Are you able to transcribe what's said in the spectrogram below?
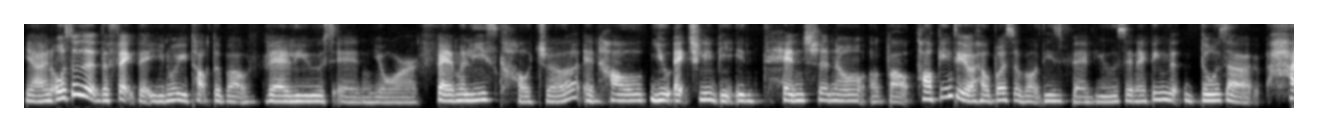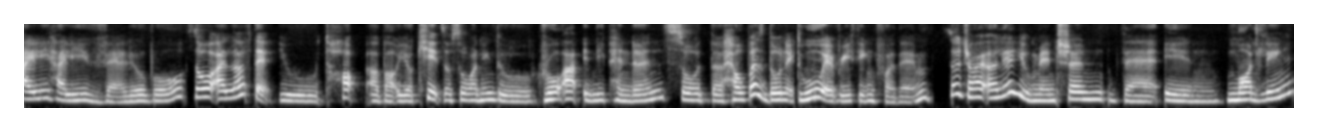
Yeah, and also the, the fact that, you know, you talked about values and your family's culture and how you actually be intentional about talking to your helpers about these values. And I think that those are highly, highly valuable. So I love that you talk about your kids also wanting to grow up independent so the helpers don't do everything for them. So, Joy, earlier you mentioned that in modeling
